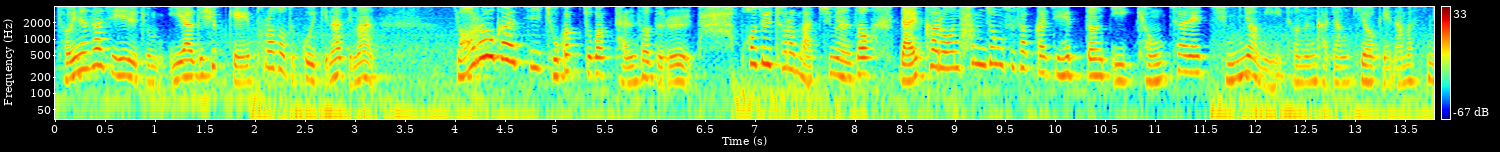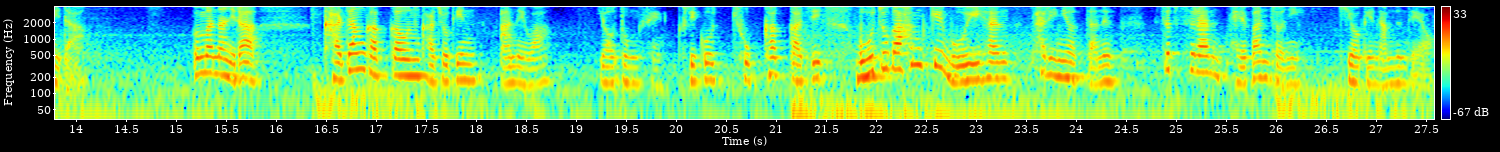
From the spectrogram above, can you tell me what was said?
저희는 사실 좀 이해하기 쉽게 풀어서 듣고 있긴 하지만 여러 가지 조각조각 단서들을 다 퍼즐처럼 맞추면서 날카로운 함정 수사까지 했던 이 경찰의 집념이 저는 가장 기억에 남았습니다. 뿐만 아니라 가장 가까운 가족인 아내와 여동생, 그리고 조카까지 모두가 함께 모의한 살인이었다는 씁쓸한 대반전이 기억에 남는데요.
